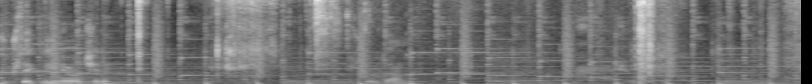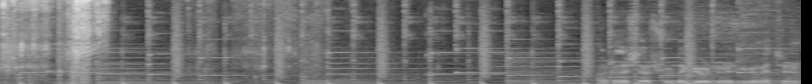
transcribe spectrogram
yüksekliğini ölçelim. Arkadaşlar şurada gördüğünüz gibi metrenin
